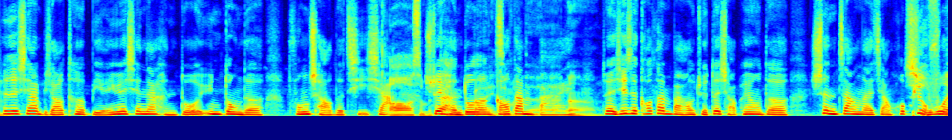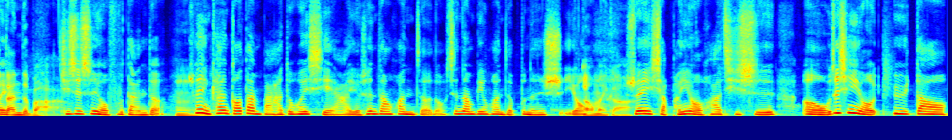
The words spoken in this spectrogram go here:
就是现在比较特别，因为现在很多运动的风潮的旗下啊，哦，所以很多人高蛋白，嗯，对，其实高蛋白我觉得对小朋友的肾脏来讲或脾胃负担的吧，其实是有负担的，所以你看高蛋白它都会写啊，有肾脏患者的肾脏病患者不能使用。Oh my god！所以小朋友的话，其实呃，我之前有遇到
